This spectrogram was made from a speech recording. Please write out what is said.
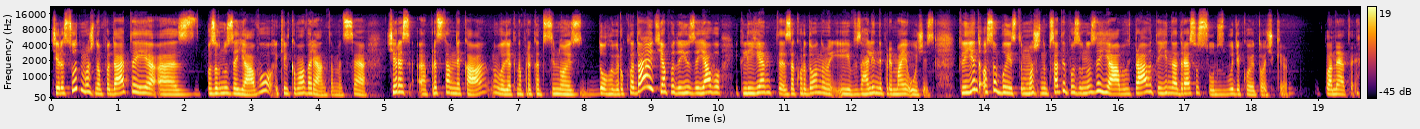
Через суд можна подати е, позовну заяву кількома варіантами: це через е, представника. Ну як, наприклад, зі мною договір укладають, я подаю заяву, і клієнт за кордоном і взагалі не приймає участь. Клієнт особисто може написати позовну заяву, відправити її на адресу суду з будь-якої точки планети.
